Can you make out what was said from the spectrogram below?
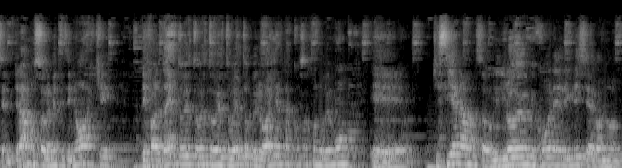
centramos solamente en, no, es que te falta esto, esto, esto, esto, esto, pero hay hartas cosas cuando vemos eh, que sí han avanzado. Yo lo veo en mis jóvenes de la iglesia, cuando,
